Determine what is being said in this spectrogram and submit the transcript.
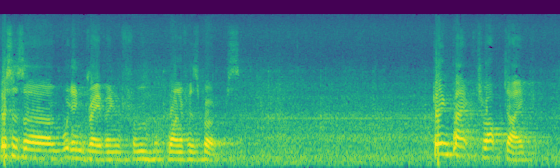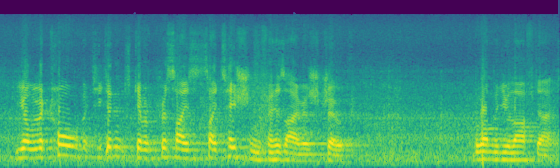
This is a wood engraving from one of his books. Going back to Updike, you'll recall that he didn't give a precise citation for his Irish joke, the one that you laughed at,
